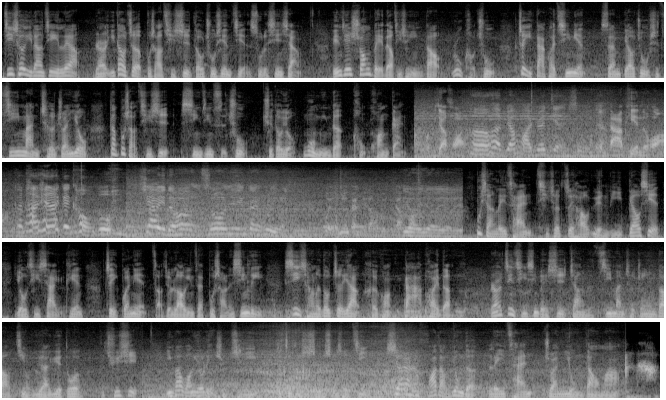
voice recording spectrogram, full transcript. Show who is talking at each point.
Speaker 1: 机车一辆接一辆，然而一到这，不少骑士都出现减速的现象。连接双北的机车引道入口处这一大块漆面，虽然标注是机慢车专用，但不少骑士行经此处却都有莫名的恐慌感。
Speaker 2: 会比较滑，
Speaker 3: 嗯，会比较滑，就会减速。
Speaker 2: 更大片的话，
Speaker 3: 更大片那更恐怖。
Speaker 4: 下雨的话时候应该会了，
Speaker 2: 会有没有感觉到会比较
Speaker 4: 有有有。
Speaker 1: 不想累残，骑车最好远离标线，尤其下雨天，这一观念早就烙印在不少人心里。细长的都这样，何况大块的？然而近期新北市这样的机慢车专用道竟有越来越多的趋势，引发网友脸书质疑：这究竟是什么神设计？是要让人滑倒用的雷残专用道吗？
